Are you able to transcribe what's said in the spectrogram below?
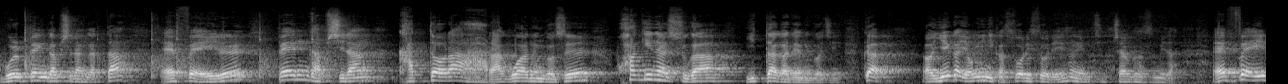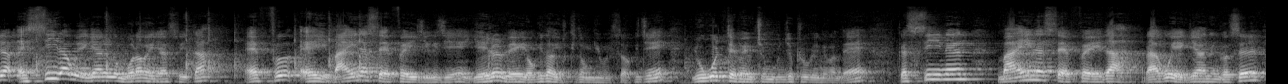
뭘 뺀 값이랑 같다? fa를 뺀 값이랑 같더라 라고 하는 것을 확인할 수가 있다가 되는 거지 그러니까 어, 얘가 0이니까 쏘리 쏘리 선생님 잘못 썼습니다 fa라 sc라고 얘기하는 건 뭐라고 얘기할 수 있다? FA, 마이너스 FA지, 그지? 얘를 왜 여기다 이렇게 넘기고 있어, 그지? 요걸 때문에 지금 문제 풀고 있는 건데. 그러니까 C는 마이너스 FA다 라고 얘기하는 것을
